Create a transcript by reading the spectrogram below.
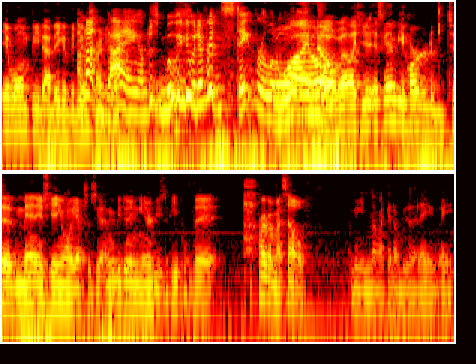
it won't be that big of a deal I'm not trying to dying. I'm just moving to a different state for a little Well, I know, but like it's gonna be harder to, to manage getting all the episodes. Yet I'm gonna be doing interviews with people that probably by myself. I mean, not like I don't do that anyway,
